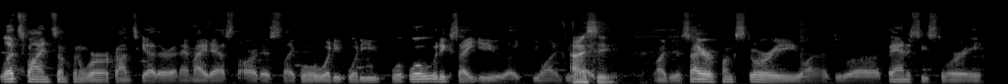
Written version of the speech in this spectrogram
let's find something to work on together. And I might ask the artist, like, well, what do you, what do you, what, what would excite you? Like, you want to do, I like, see. Want to do a cyberpunk story? You want to do a fantasy story?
